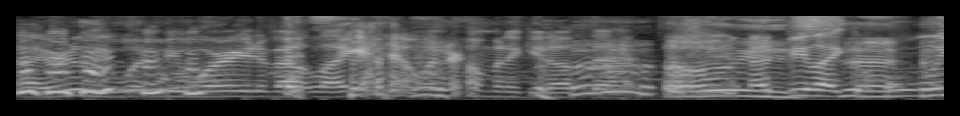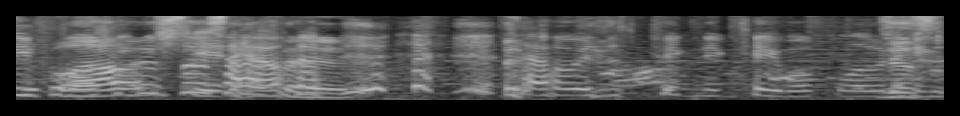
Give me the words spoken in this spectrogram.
I really wouldn't be worried about like, I wonder how I'm gonna get up that. Holy I'd be like, shit. holy Wow, fucking is this shit, how, how is this picnic table floating? Just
